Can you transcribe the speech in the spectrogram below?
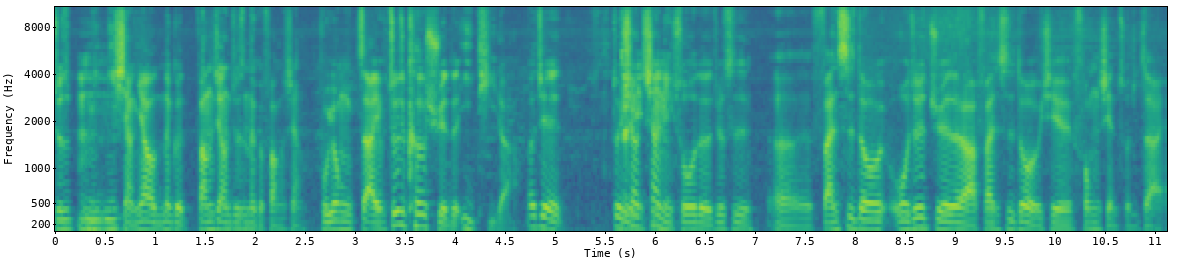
就是你嗯你想要那个方向就是那个方向，不用再就是科学的议题啦。而且对，像像你说的，就是呃，凡事都，我就觉得啊，凡事都有一些风险存在，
